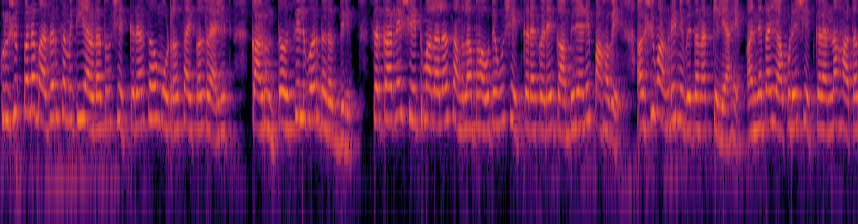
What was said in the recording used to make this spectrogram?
कृषी उत्पन्न बाजार समिती यार्डातून शेतकऱ्यांसह मोटरसायकल रॅलीत काढून तहसीलवर धडक दिली. सरकारने शेतमालाला चांगला भाव देऊन शेतकऱ्याकडे गांभीर्याने पाहावे अशी मागणी निवेदनात केली आहे. अन्यथा यापुढे शेतकऱ्यांना हातात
